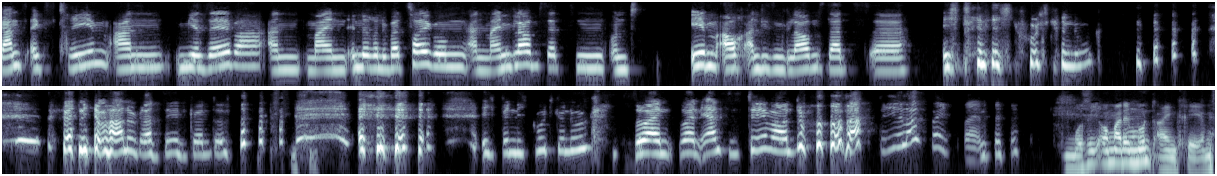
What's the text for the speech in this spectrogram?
ganz extrem an mir selber, an meinen inneren Überzeugungen, an meinen Glaubenssätzen und eben auch an diesem Glaubenssatz, äh, ich bin nicht gut genug. Wenn ihr Manu gerade sehen könntet. ich bin nicht gut genug. So ein, so ein ernstes Thema und du machst hier, lass nicht sein. Muss ich auch mal den Mund eincremen.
